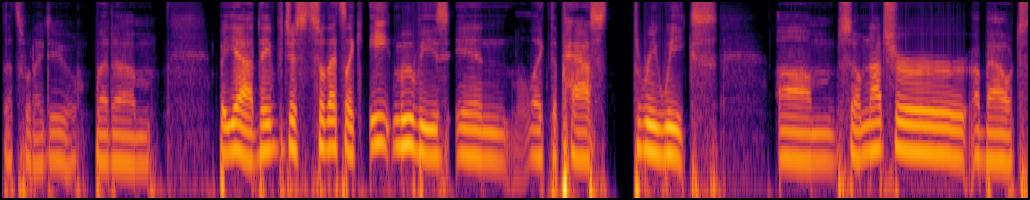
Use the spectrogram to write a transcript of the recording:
that's what I do. But um, but yeah, they've just so that's like eight movies in like the past three weeks. Um, so I'm not sure about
